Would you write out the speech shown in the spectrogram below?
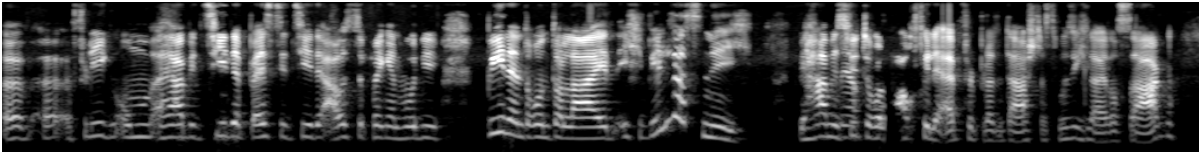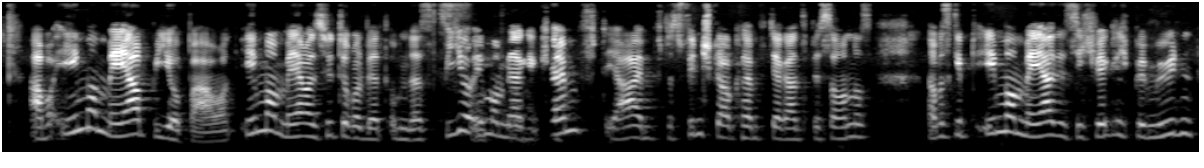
äh, äh, fliegen, um Herbizide, Pestizide auszubringen, wo die Bienen drunter leiden. Ich will das nicht. Wir haben in ja. Südtirol auch viele Äpfelplantagen, das muss ich leider sagen. Aber immer mehr Biobauern, immer mehr in Südtirol wird um das Bio immer mehr gekämpft. Ja, das Finchgau kämpft ja ganz besonders. Aber es gibt immer mehr, die sich wirklich bemühen,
